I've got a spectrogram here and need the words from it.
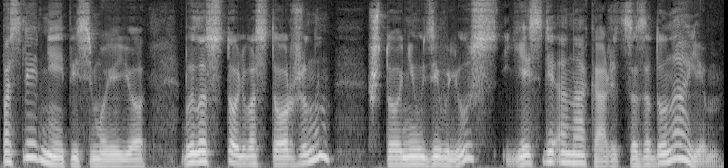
Последнее письмо ее было столь восторженным, что не удивлюсь, если она окажется за Дунаем.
